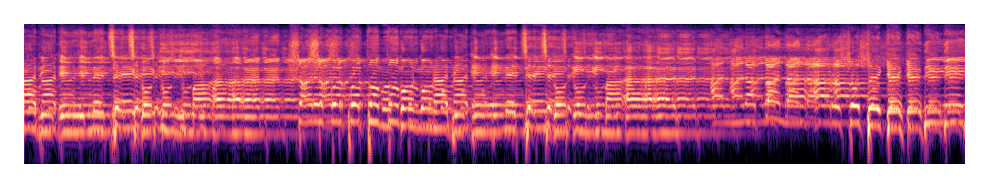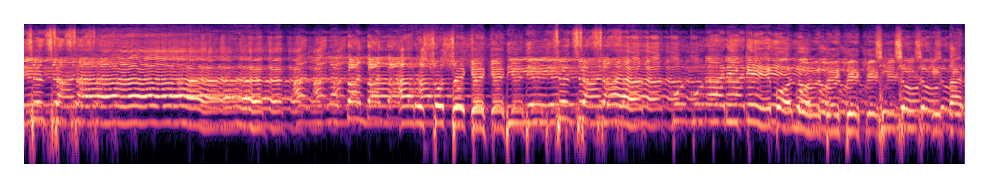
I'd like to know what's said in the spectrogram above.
নারী এনেছে গো ঈমান সর্বপ্রথম কোন নারী এনেছে গো ঈমান আল্লাহ তাআলা আরশ থেকে দিয়েছে সালাত। আল্লাহ তাআলা আরশ থেকে দিয়েছে ছিল কি তার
